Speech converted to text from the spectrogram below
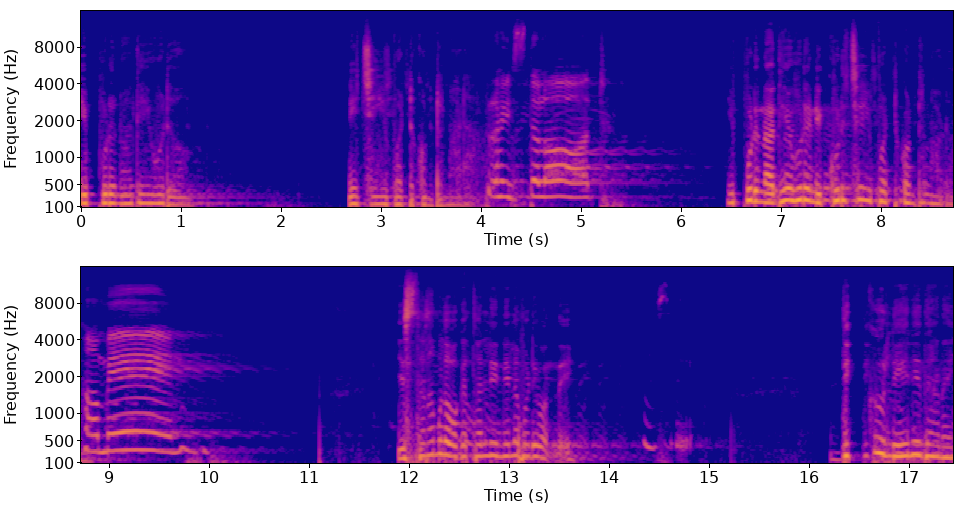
ఇప్పుడు నా దేవుడు నీ చేయి పట్టుకుంటున్నాడా? ప్రైజ్ ద లార్డ్ ఇప్పుడు నా దేవుడు నీ కుడి చేయి పట్టుకుంటున్నాడు. ఆమేన్ ఈ స్థలంలో ఒక తల్లి నిలబడి ఉంది. దిక్కు లేనిదానై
